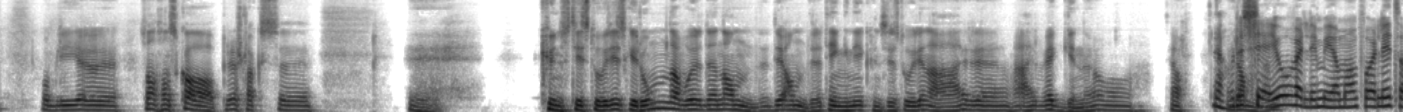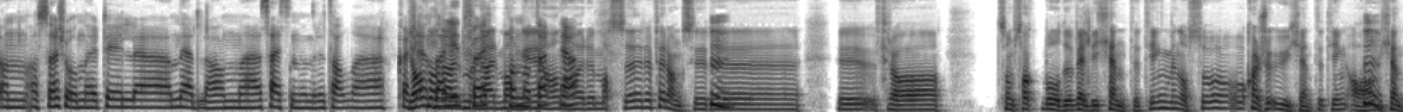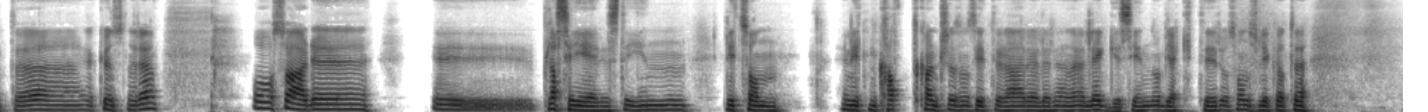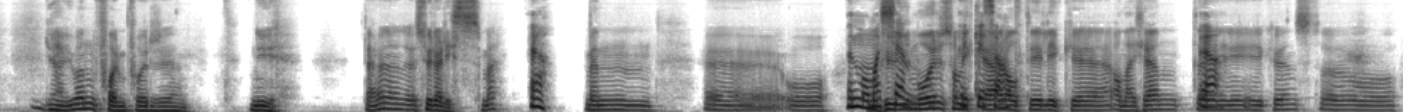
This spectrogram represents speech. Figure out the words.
og bli eh, Så han skaper et slags eh, kunsthistorisk rom da, hvor den andre, de andre tingene i kunsthistorien er, eh, er veggene og ja. Ja, for det skjer jo veldig mye, og man får litt sånn assosiasjoner til eh, Nederland, eh, 1600-tallet, kanskje ja, da, enda det er, litt før, er på en måte. Han Ja. har masse referanser Mm. uh, uh, fra som sagt både veldig kjente ting, men også og kanskje ukjente ting av Mm. kjente eh, kunstnere. Og så er det uh, Plasseres det inn litt sånn en liten katt kanskje som sitter der, eller legges inn objekter og sånn, slik at det, det er jo en form for uh, ny Det er jo surrealisme. Ja. Men uh, og, Men man kjenne humor som ikke, ikke er alltid like anerkjent eh, Ja. i, i kunst. Og,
